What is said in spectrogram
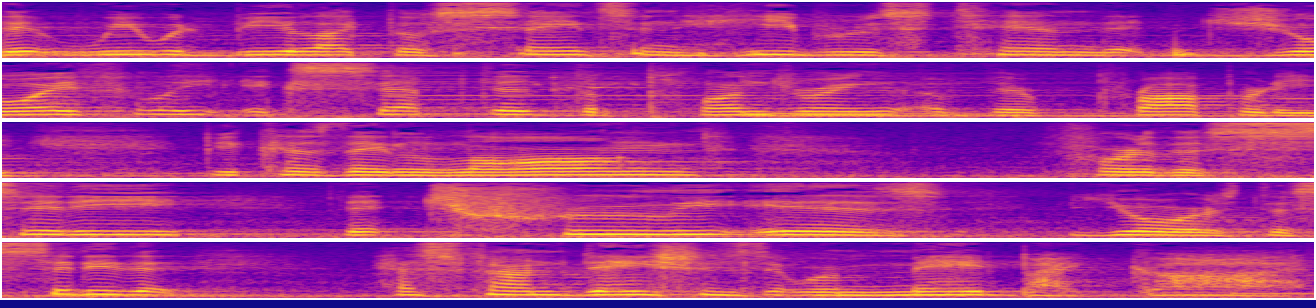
That we would be like those saints in Hebrews 10 that joyfully accepted the plundering of their property because they longed for the city that truly is yours, the city that has foundations that were made by God.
